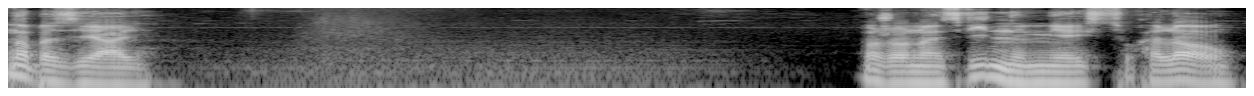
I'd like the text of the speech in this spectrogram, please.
No bez jaj. Może ona jest w innym miejscu. Hello.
